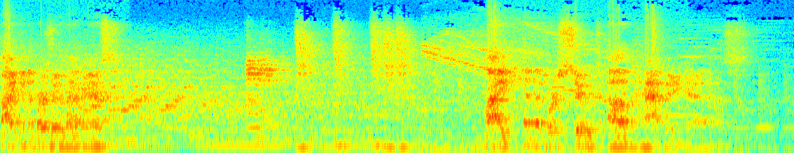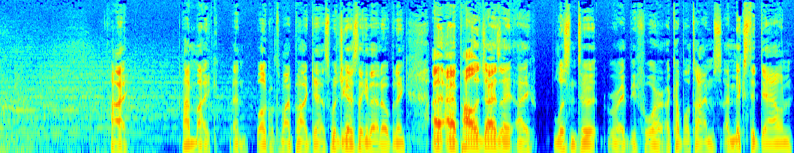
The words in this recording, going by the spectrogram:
Mike in the pursuit of happiness. Mike in the pursuit of happiness. Hi, I'm Mike, and welcome to my podcast. What did you guys think of that opening? I, I apologize. I, I listened to it right before a couple of times. I mixed it down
